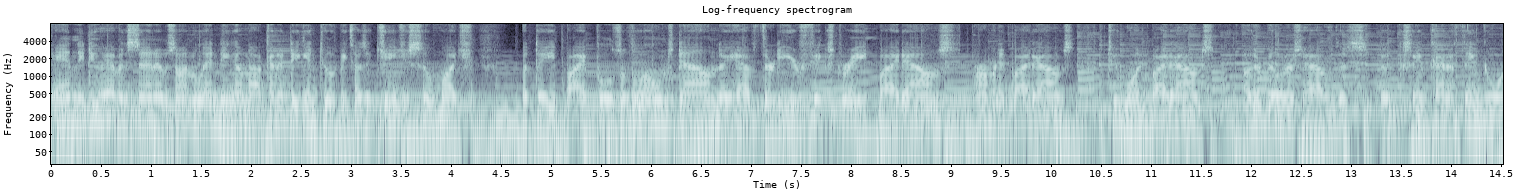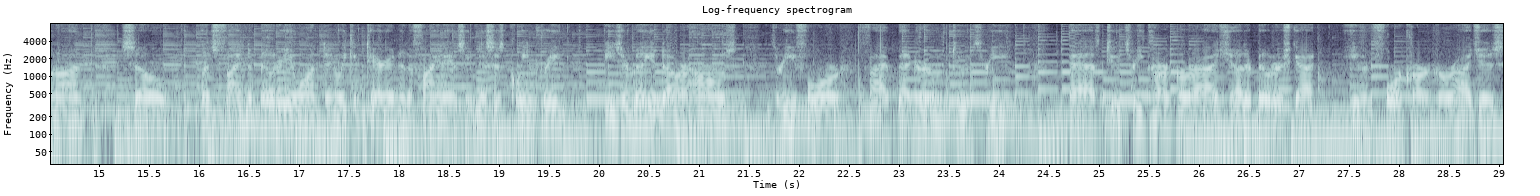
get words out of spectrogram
And they do have incentives on lending. I'm not going to dig into it because it changes so much. But they buy pools of loans down. They have 30-year fixed rate buy downs, permanent buy downs, 2-1 buy downs. Other builders have this, the same kind of thing going on. So let's find the builder you want, then we can tear into the financing. This is Queen Creek. These are million dollar homes, three, four, five bedroom, two, three bath, two, three car garage. Other builders got even four car garages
